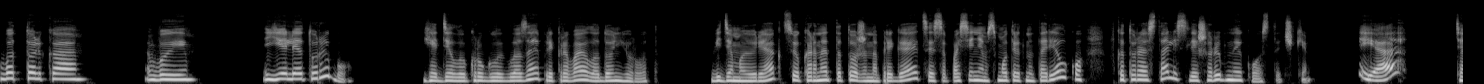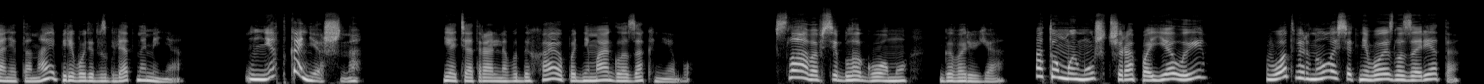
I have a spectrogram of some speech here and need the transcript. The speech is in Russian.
«Вот только... вы... ели эту рыбу?» Я делаю круглые глаза и прикрываю ладонью рот. Видя мою реакцию, Корнетта тоже напрягается и с опасением смотрит на тарелку, в которой остались лишь рыбные косточки. «Я?» — тянет она и переводит взгляд на меня. «Нет, конечно». Я театрально выдыхаю, поднимая глаза к небу. «Слава Всеблагому!» — говорю я. А то мой муж вчера поел и... Вот вернулась от него из лазарета.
